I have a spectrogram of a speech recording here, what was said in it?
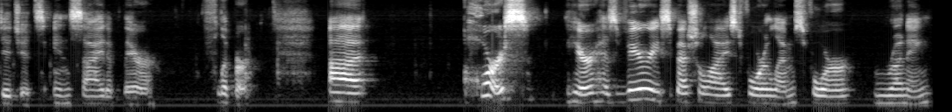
digits inside of their flipper. Uh, horse here has very specialized forelimbs for running.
